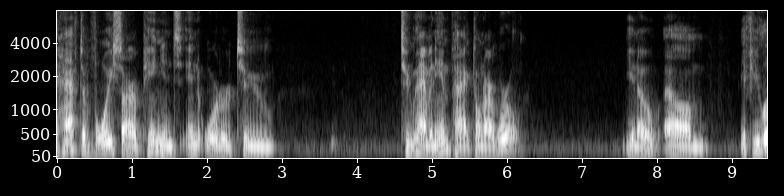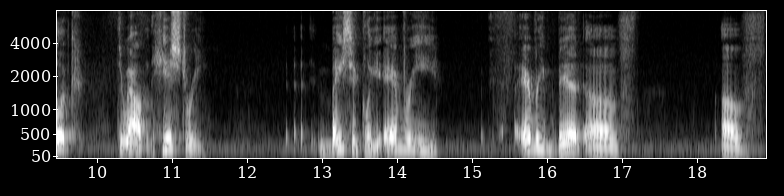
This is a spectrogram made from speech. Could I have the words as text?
have to voice our opinions in order to to have an impact on our world. You know, um, if you look throughout history, basically every every bit of of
